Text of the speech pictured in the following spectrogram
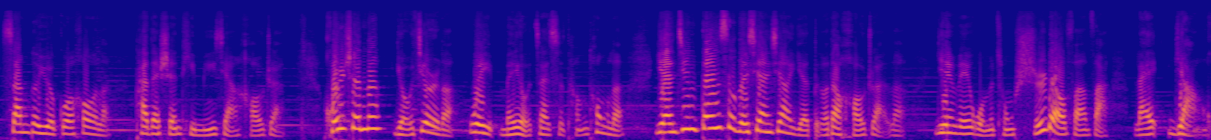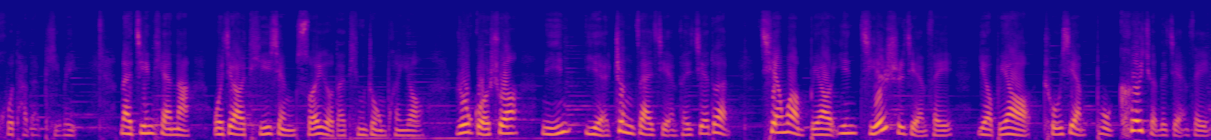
三个月过后了，他的身体明显好转，浑身呢有劲儿了，胃没有再次疼痛了，眼睛干涩的现象也得到好转了。因为我们从食疗方法来养护他的脾胃，那今天呢，我就要提醒所有的听众朋友，如果说您也正在减肥阶段，千万不要因节食减肥，也不要出现不科学的减肥，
